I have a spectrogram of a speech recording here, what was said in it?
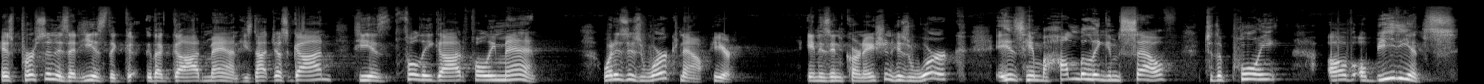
His person is that he is the, the God man. He's not just God, he is fully God, fully man. What is his work now here? in his incarnation. His work is him humbling himself to the point of obedience.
